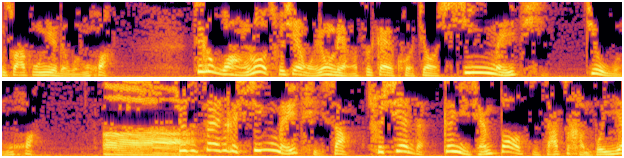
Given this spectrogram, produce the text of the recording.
刷工业的文化。这个网络出现，我用两个字概括，叫新媒体旧文化。啊，就是在这个新媒体上出现的，跟以前报纸杂志很不一样。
